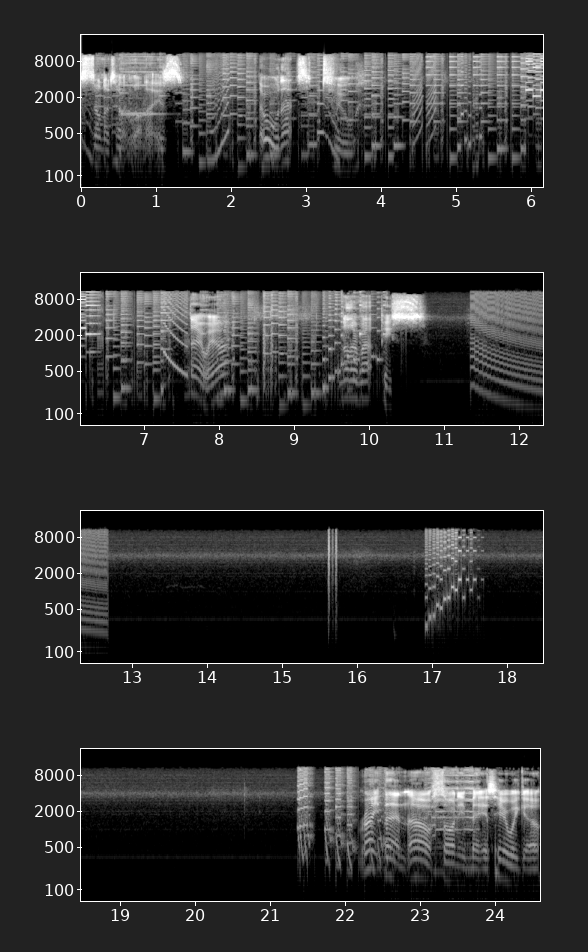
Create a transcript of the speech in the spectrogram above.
Still no telling what that is. Oh, that's a two. There we are. Another map piece. Right then, oh, Thorny Maze, here we go.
